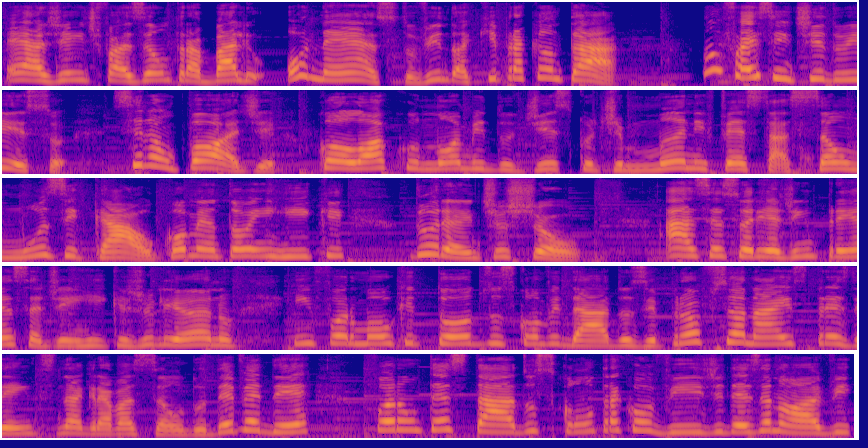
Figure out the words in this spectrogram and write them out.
é a gente fazer um trabalho honesto vindo aqui para cantar. Não faz sentido isso. Se não pode, coloca o nome do disco de manifestação musical, comentou Henrique durante o show. A assessoria de imprensa de Henrique Juliano informou que todos os convidados e profissionais presentes na gravação do DVD foram testados contra a Covid-19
